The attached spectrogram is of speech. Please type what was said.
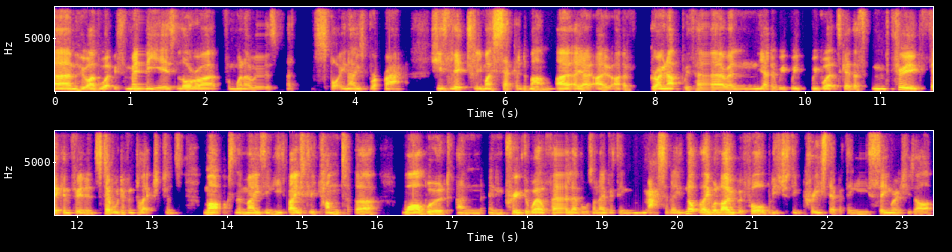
um, who I've worked with for many years. Laura, from when I was a spotty nosed brat, she's literally my second mum. I, have grown up with her, and yeah, we, we, we've worked together through thick and thin in several different collections. Mark's an amazing. He's basically come to Wildwood and, and improved the welfare levels on everything massively. Not that they were low before, but he's just increased everything. He's seen where issues are.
